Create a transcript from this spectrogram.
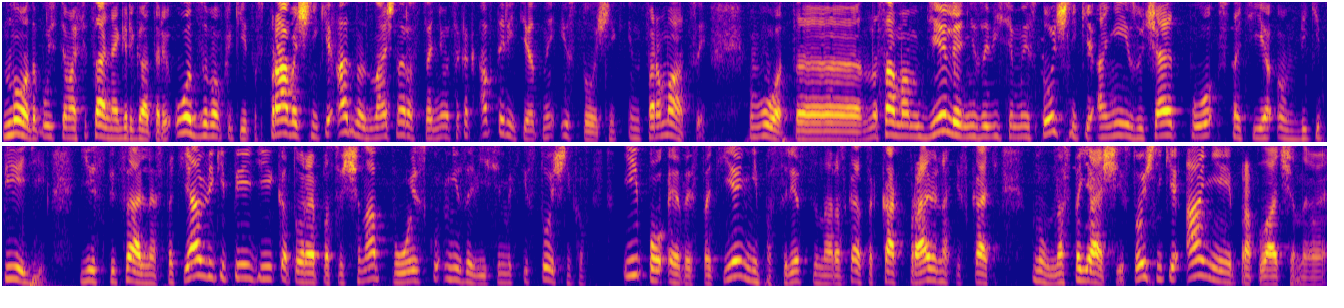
Но, допустим, официальные агрегаторы отзывов, какие-то справочники однозначно расцениваются как авторитетный источник информации. Вот. Э, на самом деле независимые источники, они изучают по статье в Википедии. Есть специальная статья в Википедии, которая посвящена поиску независимых источников. И по этой статье непосредственно рассказывается, как правильно искать ну, настоящие источники, а не проплаченную,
